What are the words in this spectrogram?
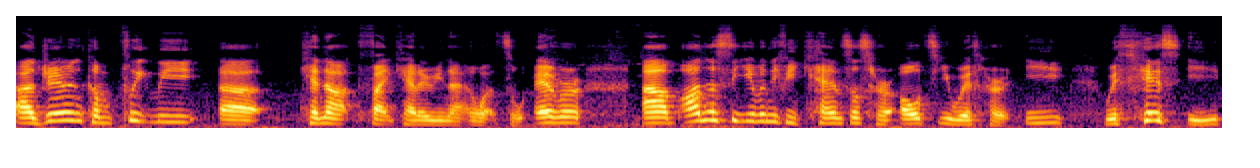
Uh, Draven completely uh, cannot fight Katarina whatsoever. Um, honestly, even if he cancels her ulti with her E, with his E,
